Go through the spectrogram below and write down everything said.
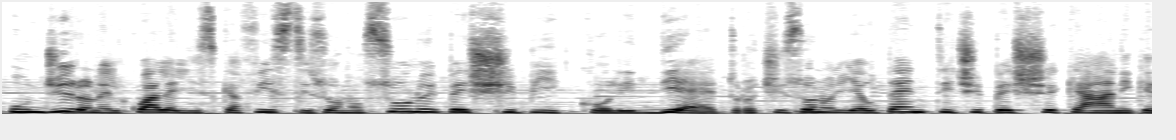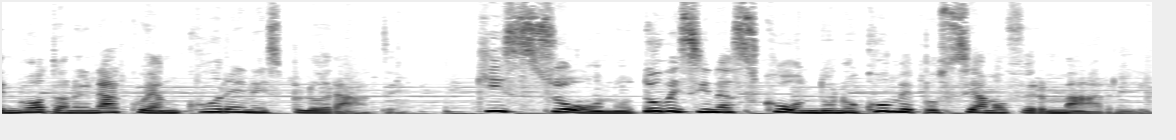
Un giro nel quale gli scafisti sono solo i pesci piccoli, dietro ci sono gli autentici pescecani che nuotano in acque ancora inesplorate. Chi sono? Dove si nascondono? Come possiamo fermarli?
